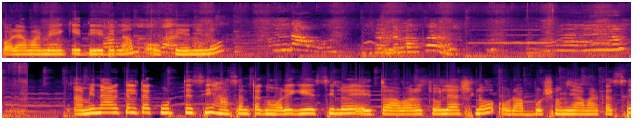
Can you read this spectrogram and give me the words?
পরে আমার মেয়েকে দিয়ে দিলাম, ও খেয়ে নিল। আমি নারকেলটা কুটতেছি, হাসানটা ঘরে গিয়েছিল, এই তো আবারও চলে আসলো ওর আব্বুর সঙ্গে আমার কাছে।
